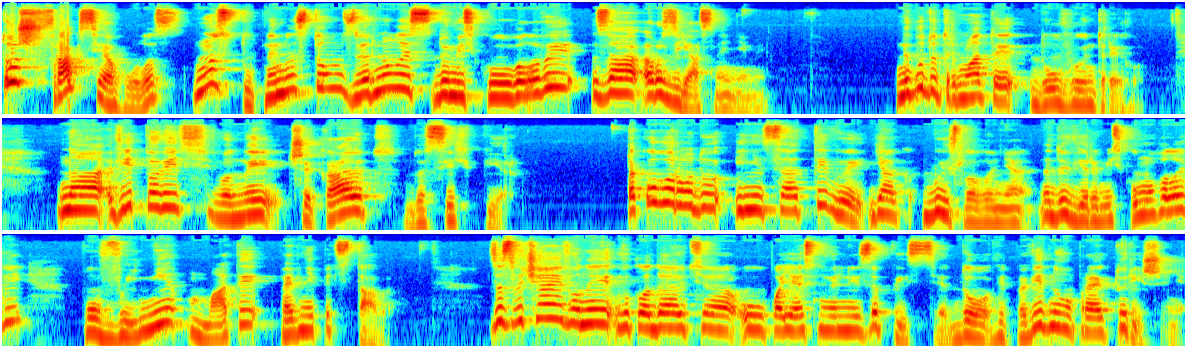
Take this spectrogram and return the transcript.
Тож фракція Голос наступним листом звернулась до міського голови за роз'ясненнями. Не буду тримати довгу інтригу. На відповідь вони чекають до сих пір. Такого роду ініціативи, як висловлення недовіри міському голові, повинні мати певні підстави. Зазвичай вони викладаються у пояснювальній записці до відповідного проекту рішення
